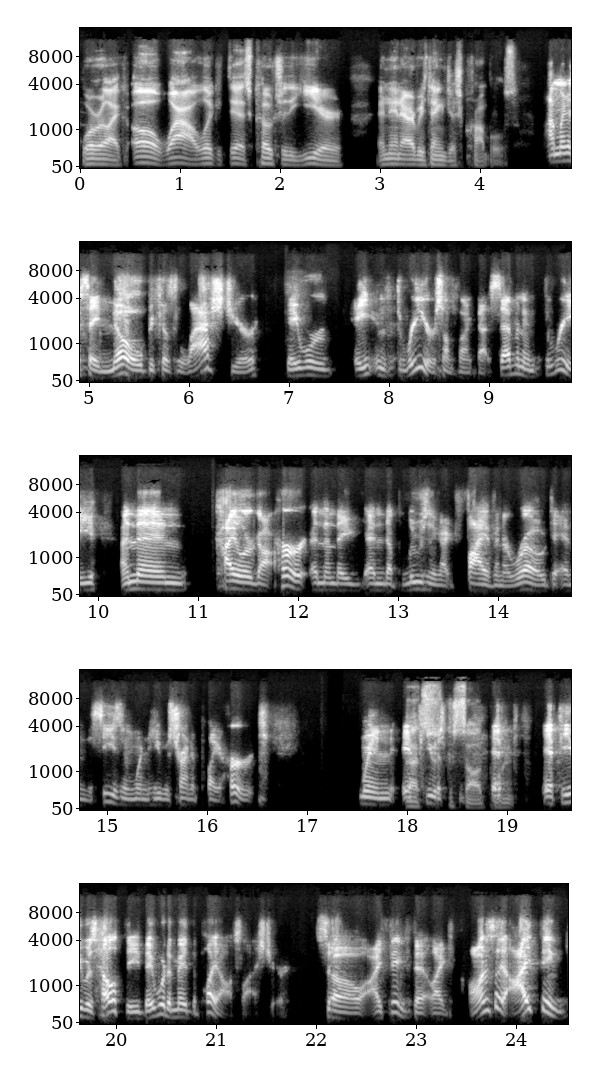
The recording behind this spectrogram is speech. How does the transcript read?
where we're like, oh wow, look at this, coach of the year, and then everything just crumbles? I'm going to say no because last year they were eight and three or something like that, seven and three, and then Kyler got hurt, and then they end up losing like five in a row to end the season when he was trying to play hurt. When if That's he was if, if he was healthy, they would have made the playoffs last year. So I think that like honestly, I think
